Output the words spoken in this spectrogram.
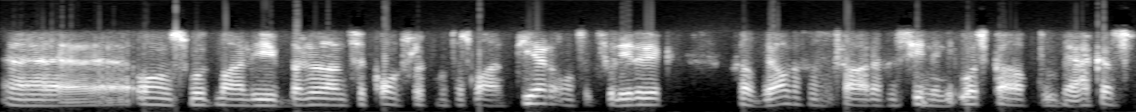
Uh ons moet maar die binnelandse konflik moet ons maar hanteer. Ons het verlede week geweldige skade gesien in die Oos-Kaap toe werkers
